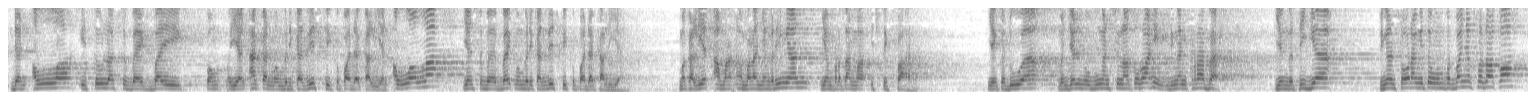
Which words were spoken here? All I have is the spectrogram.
dan Allah itulah sebaik-baik yang akan memberikan rizki kepada kalian. Allah lah yang sebaik-baik memberikan rizki kepada kalian. Maka lihat amalan-amalan yang ringan. Yang pertama istighfar. Yang kedua menjalin hubungan silaturahim dengan kerabat. Yang ketiga dengan seorang itu memperbanyak sedekah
